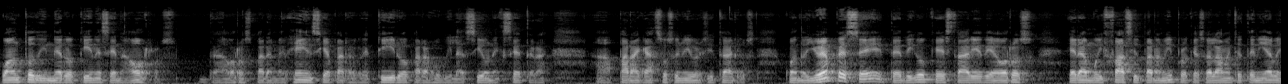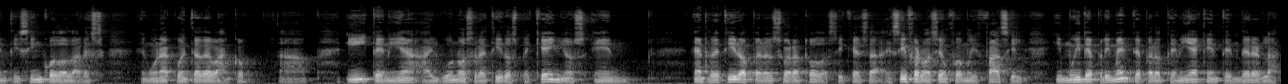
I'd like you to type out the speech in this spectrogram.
cuánto dinero tienes en ahorros ahorros para emergencia, para retiro, para jubilación, etcétera, ah, para gastos universitarios. Cuando yo empecé, te digo que esta área de ahorros era muy fácil para mí porque solamente tenía 25 dólares en una cuenta de banco ah, y tenía algunos retiros pequeños en, en retiro, pero eso era todo. Así que esa, esa información fue muy fácil y muy deprimente, pero tenía que entenderla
